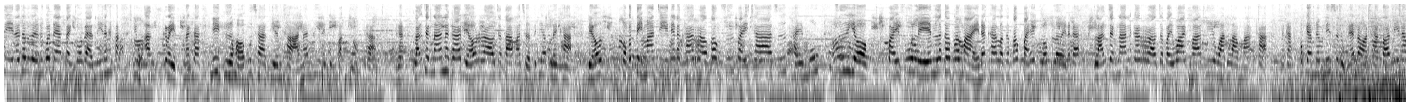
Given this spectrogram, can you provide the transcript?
จีนนะถ้าไม่นึกว่าแนนแต่งตัวแบบนี้นะคะ อยู่อังกฤษนะคะ นี่คือหอบูชาเทียนฐานนั่นที่ในกรุงปักกิ่งค่ะ นะคะหลังจากนั้นนะคะเดี๋ยวเราจะตามอาเฉินไปเที่ยวกันเลยค่ะ เดี๋ยวปกติมาจีนเนี่ยนะคะ เราต้องซื้อใบชา ซื้อไข่มุก ซื้อหยกไปฟูลินแล้วก็ผ้าไหมนะคะ เราจะต้องไปให้ครบเลยนะคะ หลังจากนั้นนะคะเราจะไปไหว้พระที่วัดลามะค่ะนะคะโปรแกรมในวันนี้สนุกแน่นอนค่ะ ตอนนี้นะ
